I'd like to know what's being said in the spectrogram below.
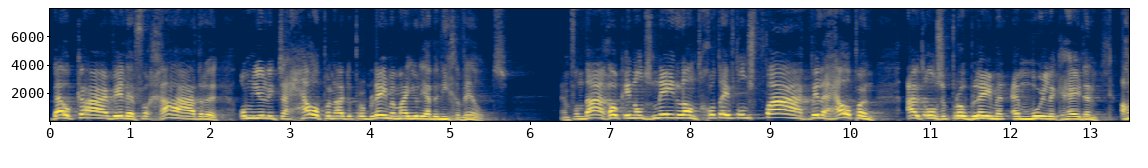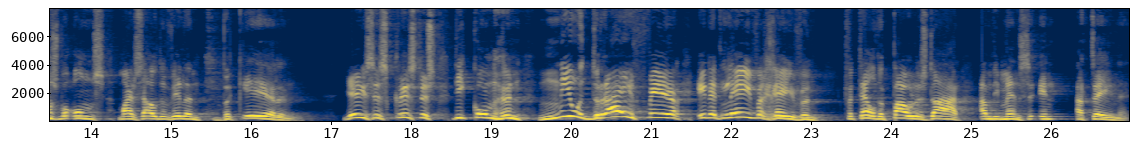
bij elkaar willen vergaderen om jullie te helpen uit de problemen, maar jullie hebben niet gewild. En vandaag ook in ons Nederland. God heeft ons vaak willen helpen uit onze problemen en moeilijkheden. Als we ons maar zouden willen bekeren. Jezus Christus, die kon hun nieuwe drijfveer in het leven geven, vertelde Paulus daar aan die mensen in Athene.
